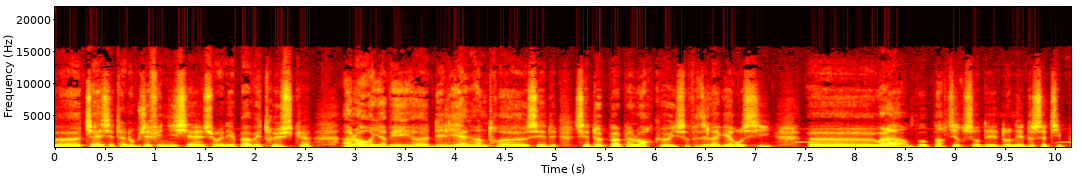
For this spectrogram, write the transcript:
Euh, tiens, c'est un objet phénicien sur une épave étrusque. Alors il y avait euh, des liens entre ces, ces, deux peuples alors qu'ils se faisaient la guerre aussi. voilà, on peut partir sur des données de ce type.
